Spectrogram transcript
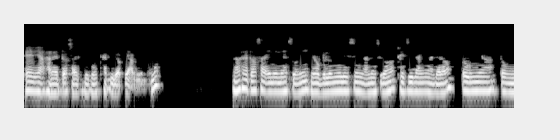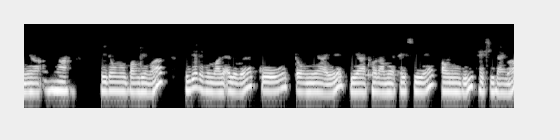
အဲရထားတဲ့ dot site ကိုထပ်ပြီးတော့ပြပေးမယ်နော်နောက်ထပ် dot site အနေနဲ့ဆိုရင်ကျွန်တော်ဘယ်လိုမျိုးလေးစဉ်းစားလဲဆိုတော့ထိပ်စီးလိုင်းကကျတော့3ည3ည5ဒီတုံးလုံးပေါင်းခြင်းမှာဒီရက်တွေမှာလည်းအဲ့လိုပဲကို3ညရဲ့ဒီကထွက်လာမဲ့ထိပ်စီးရဲ့ပေါင်းခြင်းဒီထိပ်စီးလိုင်းပါ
